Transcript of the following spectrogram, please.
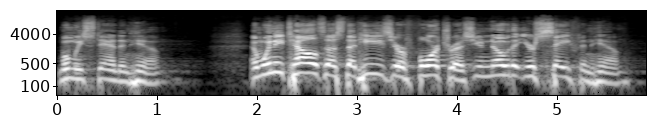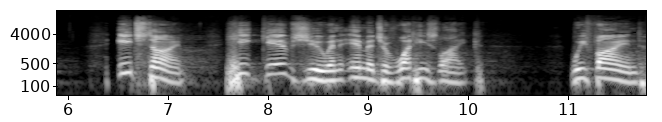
when we stand in him. And when he tells us that he's your fortress, you know that you're safe in him. Each time he gives you an image of what he's like, we find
